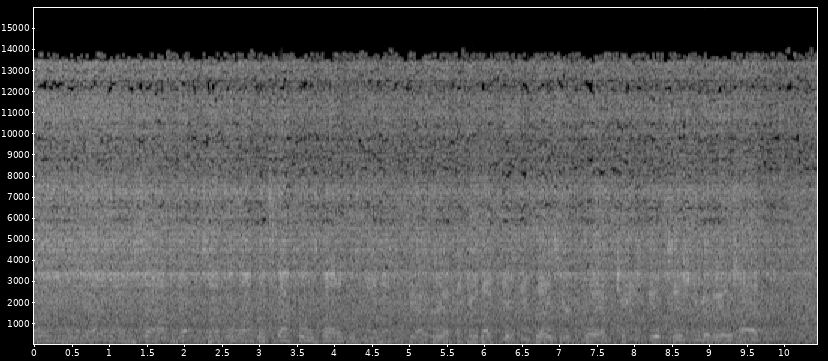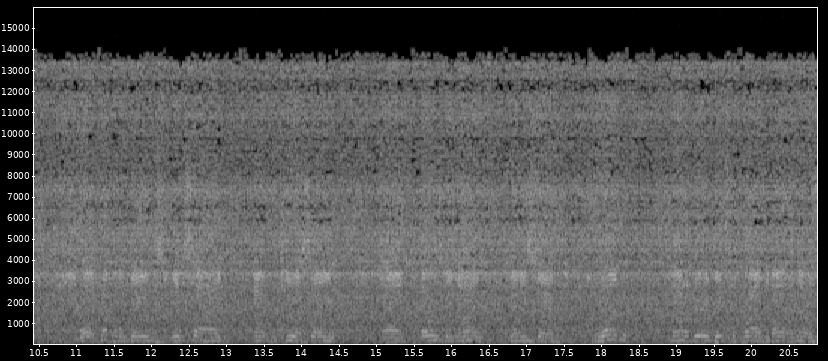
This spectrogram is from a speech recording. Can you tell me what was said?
breeze coming out of the south, and that's exactly why Coach calling this. Yeah, I agree. I think he would like to get a few plays here before they have to change field position and go to the other side. Well, a couple of games inside Campus USA on Thursday night, Dennis, and one not a very big surprise at all, and that was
